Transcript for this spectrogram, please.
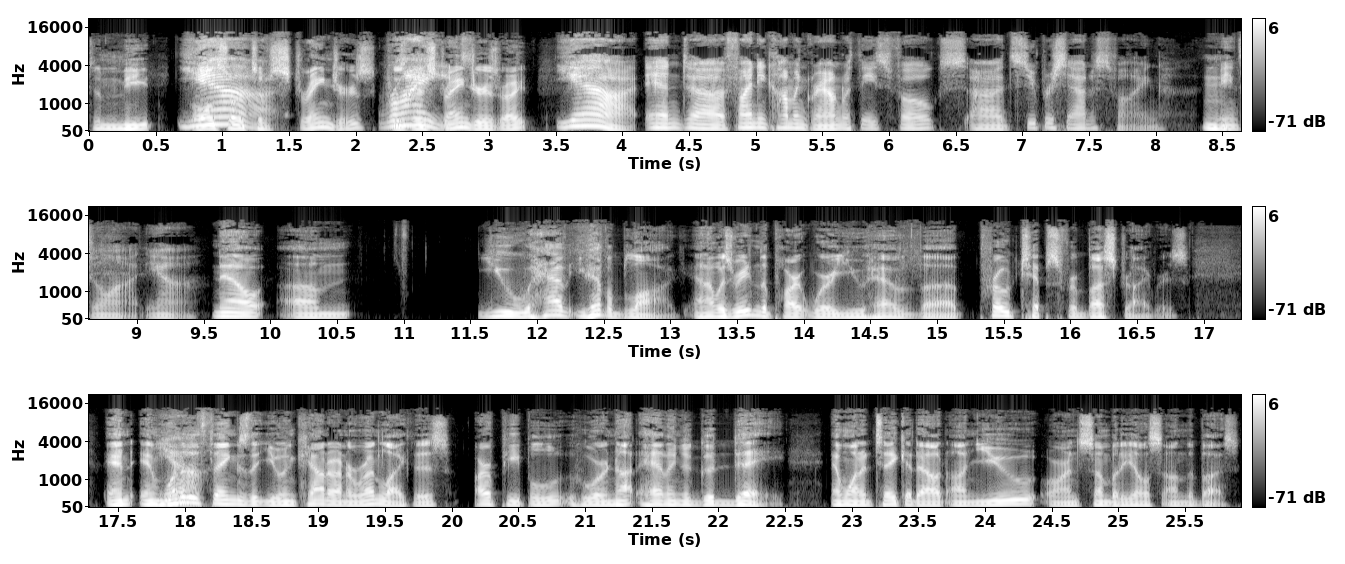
to meet all sorts of strangers because they're strangers, right? Yeah, and uh, finding common ground with these folks, uh, it's super satisfying. Mm. Means a lot. Yeah. Now, um, you have you have a blog, and I was reading the part where you have uh, pro tips for bus drivers, and and one of the things that you encounter on a run like this are people who are not having a good day and want to take it out on you or on somebody else on the bus.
